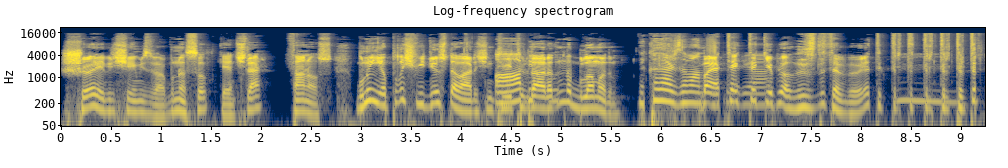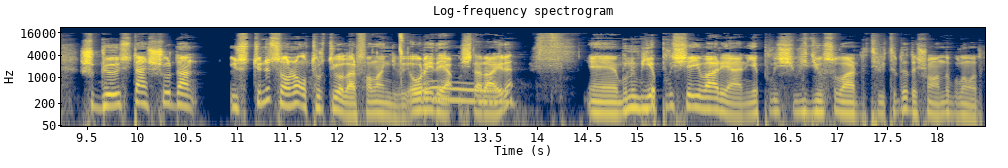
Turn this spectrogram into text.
Şöyle bir şeyimiz var. Bu nasıl gençler? Thanos. Bunun yapılış videosu da vardı. Şimdi Abi Twitter'da aradım da bulamadım. Ne kadar zaman Baya tek tek ya. yapıyor. Hızlı tabii böyle. Tık tır tır tır tır tır tır. Şu göğüsten şuradan üstünü sonra oturtuyorlar falan gibi. Orayı da yapmışlar Oo. ayrı. Ee, bunun bir yapılış şeyi var yani. Yapılış videosu vardı Twitter'da da şu anda bulamadım.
